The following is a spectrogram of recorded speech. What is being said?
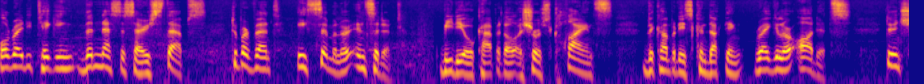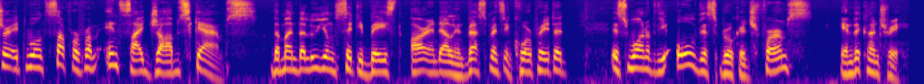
already taking the necessary steps to prevent a similar incident. BDO Capital assures clients the company is conducting regular audits to ensure it won't suffer from inside job scams. The Mandaluyong city-based R&L Investments Incorporated is one of the oldest brokerage firms in the country.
